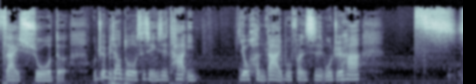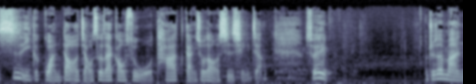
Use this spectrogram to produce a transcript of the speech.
在说的。我觉得比较多的事情是他一有很大一部分是，我觉得他是是一个管道的角色，在告诉我他感受到的事情，这样，所以我觉得蛮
